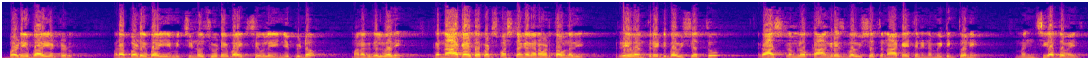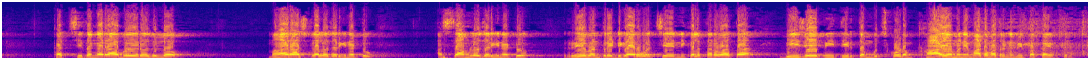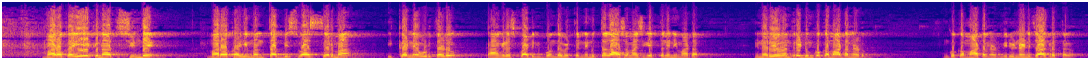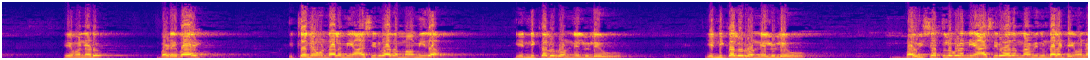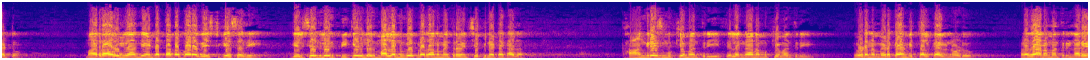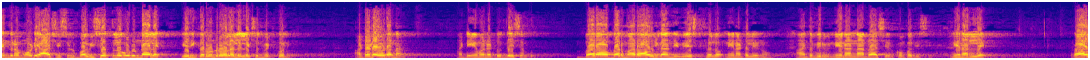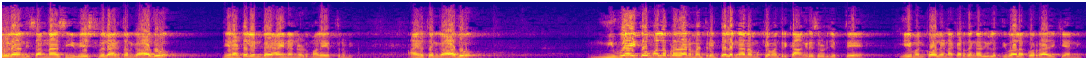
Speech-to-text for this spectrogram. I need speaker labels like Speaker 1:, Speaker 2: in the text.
Speaker 1: బడేబాయి అంటాడు. మరి ఆ బడేబాయి ఏమిచ్చిండో చోటేబాయికి చెవులో ఏం చెప్పిండో మనకు తెలియదు. నాకైతే ఒకటి స్పష్టంగా కనబడతా ఉన్నది. రేవంత్ రెడ్డి భవిష్యత్తు రాష్ట్రంలో కాంగ్రెస్ భవిష్యత్తు నాకైతే నిన్న మీటింగ్తోని మంచిగా అర్థమైంది. ఖచ్చితంగా రాబోయే రోజుల్లో మహారాష్ట్రలో జరిగినట్టు అస్సాంలో జరిగినట్టు రేవంత్ రెడ్డి గారు వచ్చే ఎన్నికల తర్వాత బీజేపీ తీర్థం పుచ్చుకోవడం ఖాయమనే మాట మాత్రం నేను మీ పక్కా చెప్తున్నా. మరొక ఏకనాథ్ షిండే మరొక హిమంత బిశ్వాస్ శర్మ ఇక్కడనే ఉడతాడు. కాంగ్రెస్ పార్టీని బొంద పెడతాడు. నేను ఉత్తగా ఆషమాషికి ఎత్తలేని మాట. నిన్న రేవంత్ రెడ్డి ఇంకొక మాట అన్నాడు. ఇంకొక మాట అన్నాడు. మీరు వినండి జాగ్రత్తగా. ఏమన్నాడు? బడే బాయ్ ఇట్లనే ఉండాలి మీ ఆశీర్వాదం మా మీద. ఎన్నికలు రెండు నెలలు లేవు. ఎన్నికలు రెండు నెలలు లేవు. భవిష్యత్తులో కూడా నీ ఆశీర్వాదం నా మీద ఉండాలంటే ఏమన్నట్టు? మా రాహుల్ గాంధీ అంటే తటపార వేస్ట్ కేసు అది. గెలిచేది లేదు పీకేది లేదు మళ్ళా నువ్వే ప్రధానమంత్రి అని చెప్పినట్ట కదా. కాంగ్రెస్ ముఖ్యమంత్రి తెలంగాణ ముఖ్యమంత్రి ఎవడన్నా మెడకాయ మీ తలకాయ విన్నాడు ప్రధానమంత్రి నరేంద్ర మోడీ ఆశీస్సులు భవిష్యత్తులో కూడా ఉండాలి. ఏది ఇంకా రెండు రోజులలో ఎలక్షన్ పెట్టుకొని. అంటాడా ఎవడన్నా? అంటే ఏమన్నట్టు ఉద్దేశం? బరాబర్ మా రాహుల్ గాంధీ వేస్ట్ ఫెలో నేను అంటలేను. ఆయనతో మీరు నేనన్నాను రాశారు కొంపదీసి నేను అనలే. రాహుల్ గాంధీ సన్నాసి వేస్ట్ ఫెలో ఆయనతో కాదు. నేను అంటలేను భయ్ ఆయన అన్నాడు. మళ్ళీ చెప్తున్నా మీకు. ఆయనతో కాదు. నువ్వే అయితే మళ్ళీ ప్రధానమంత్రిని తెలంగాణ ముఖ్యమంత్రి కాంగ్రెస్ వాడు చెప్తే ఏమనుకోవాలి? నాకు అర్థం కాదు. వీళ్ళ దివాలా కోర రాజకీయాన్ని.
